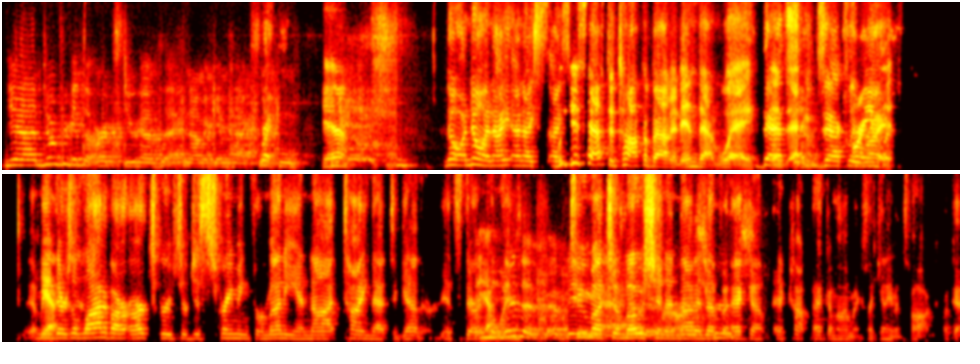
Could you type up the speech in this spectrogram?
Yeah, and don't forget the arts do have economic impacts. Right. Can, yeah. no, no, and I and I, I we just have to talk about it in that way. That's exactly right. I mean, yeah. there's a lot of our arts groups are just screaming for money and not tying that together. It's they're yeah. going a, a too much emotion and not enough eco eco economics. I can't even talk. Okay.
